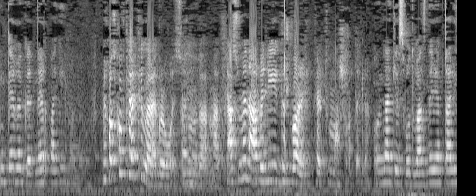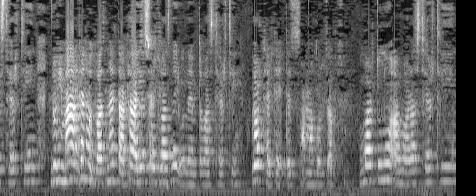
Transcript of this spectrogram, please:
իմ տեղը գտնել մամու։ Մի խոսքով թերթի լրագրող ես ուզում դառնալ։ Ասում են ավելի դժվար է թերթում աշխատելը։ Օրինակ ես հոդվածներ եմ տալիս թերթին։ Դու հիմա արդեն հոդվածներ տալիս Հա, ես հոդվածներ ունեմ տված թերթին։ Որ թերթի հետ ես համագործակցում։ Մարտունու ամարած թերթին,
